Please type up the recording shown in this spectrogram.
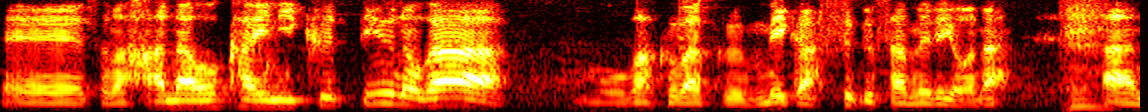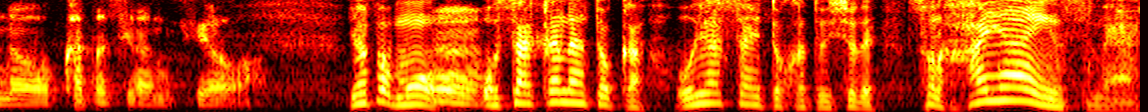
えーその花を買いに行くっていうのがもうワクワク目がすぐ覚めるようなあの形なんですよ。やっぱもううん。お魚とかお野菜とかと一緒でその早いんすね。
